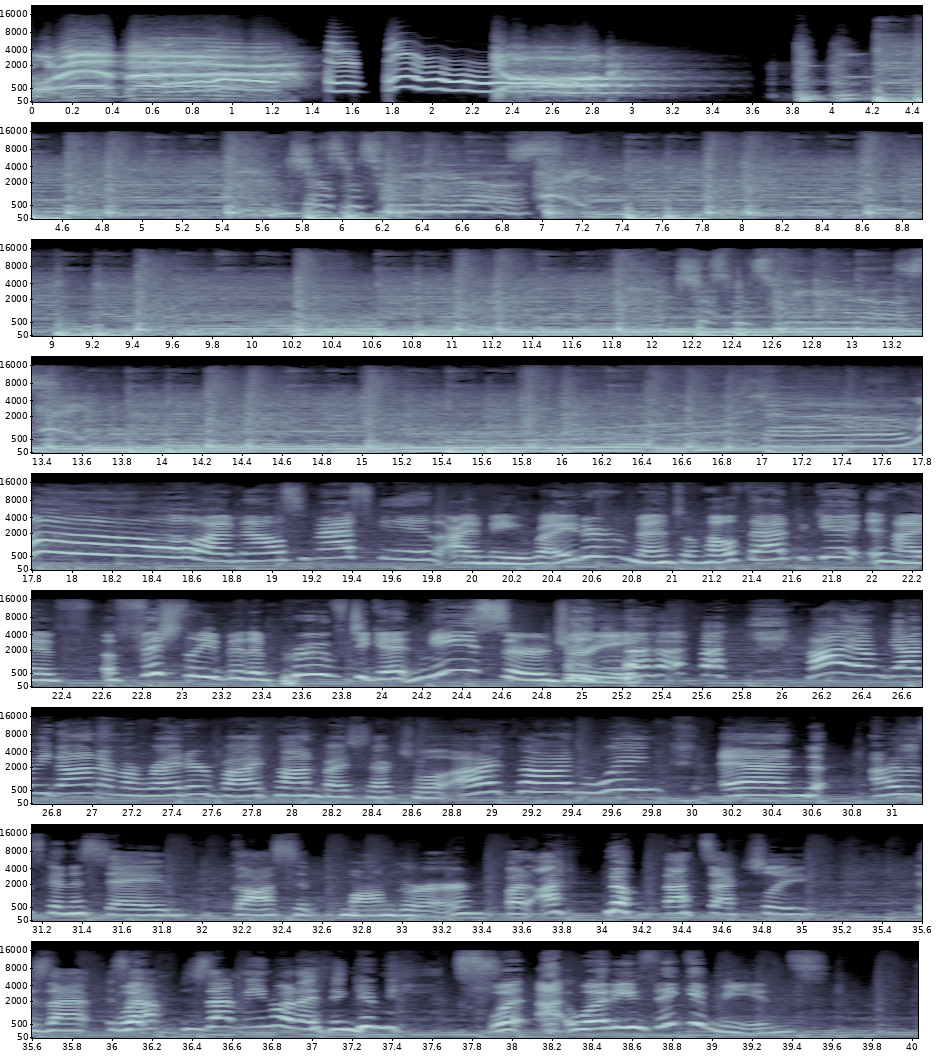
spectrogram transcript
Forever. Dog. Just between us. Just between us. I'm Allison Raskin. I'm a writer, mental health advocate, and I have officially been approved to get knee surgery. Hi, I'm Gabe Dunn. I'm a writer, bicon, bisexual icon, wink. And I was gonna say gossip mongerer, but I don't know if that's actually is that is What- that does that mean what I think it means? what I, what do you think it means?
